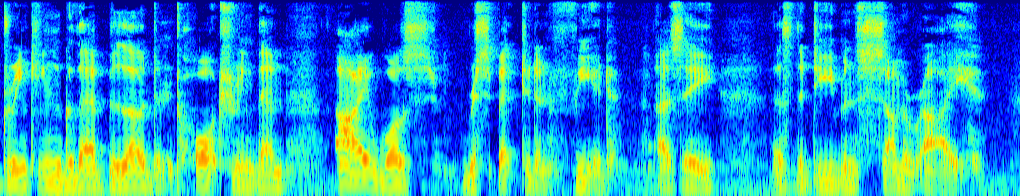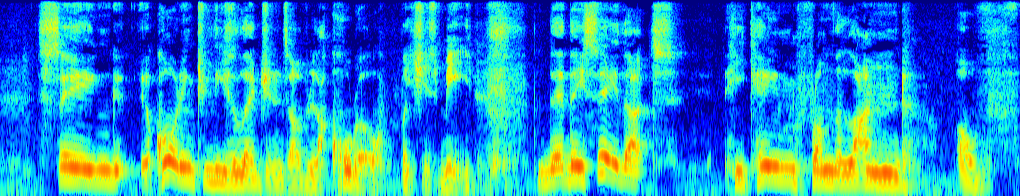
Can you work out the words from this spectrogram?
drinking their blood and torturing them. I was respected and feared as a as the demon samurai saying, according to these legends of Lakuro, which is me, they, they say that he came from the land of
